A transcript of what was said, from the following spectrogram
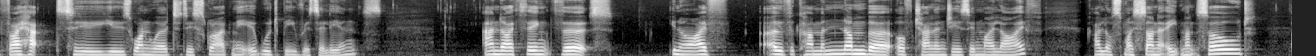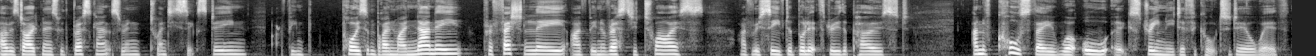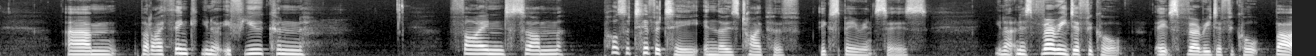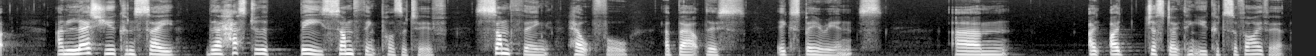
if I had to use one word to describe me, it would be resilience. And I think that, you know, I've overcome a number of challenges in my life. I lost my son at eight months old. I was diagnosed with breast cancer in 2016. I've been poisoned by my nanny professionally. I've been arrested twice. I've received a bullet through the post. And of course, they were all extremely difficult to deal with. Um, but I think, you know, if you can find some positivity in those type of experiences, you know, and it's very difficult. It's very difficult. But unless you can say there has to be something positive, something helpful about this experience, um, I, I just don't think you could survive it.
